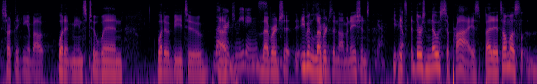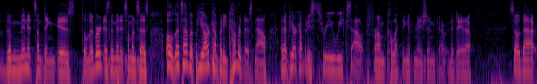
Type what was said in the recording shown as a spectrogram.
Start thinking about what it means to win what it would be to leverage uh, meetings, leverage even leverage right. the nominations. Yeah. It's yep. there's no surprise, but it's almost the minute something is delivered is the minute someone says, "Oh, let's have a PR company cover this now," and that PR company is three weeks out from collecting information, covering the data. So that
